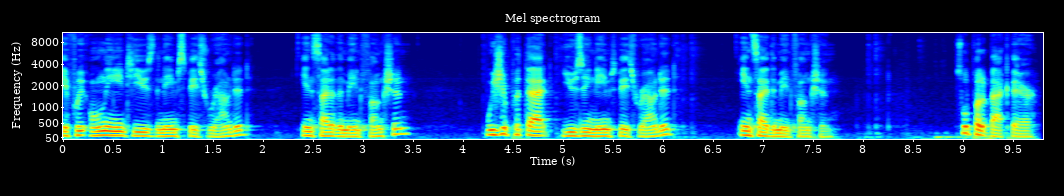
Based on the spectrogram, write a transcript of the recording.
if we only need to use the namespace rounded inside of the main function, we should put that using namespace rounded inside the main function. So we'll put it back there.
